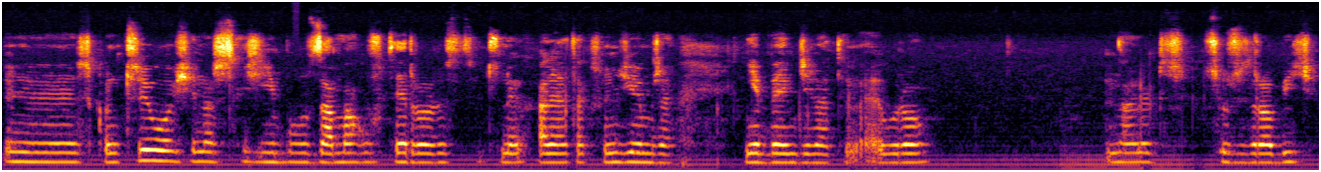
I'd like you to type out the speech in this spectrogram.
yy, skończyło się, na szczęście nie było zamachów terrorystycznych, ale ja tak sądziłem, że nie będzie na tym euro. No ale cóż zrobić?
